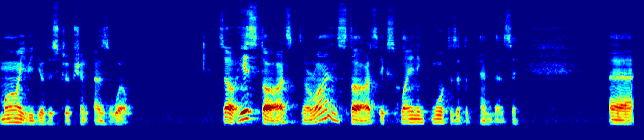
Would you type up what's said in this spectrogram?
my video description as well. So he starts, the Ryan starts explaining what is a dependency. Uh,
